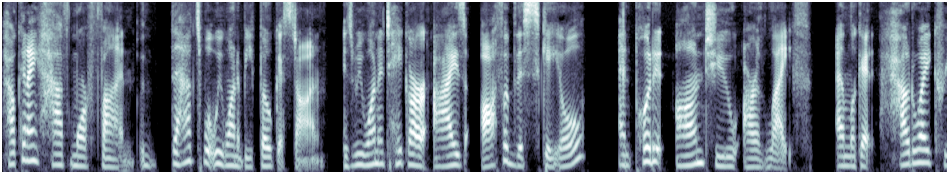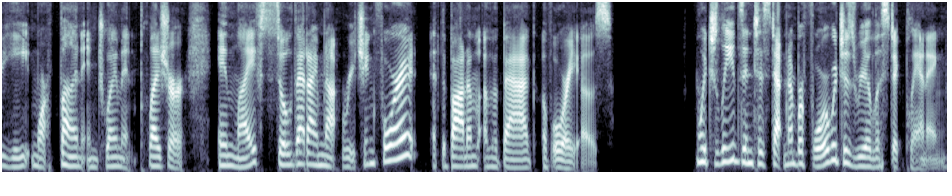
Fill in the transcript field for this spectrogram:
How can I have more fun? That's what we want to be focused on. Is we want to take our eyes off of the scale and put it onto our life and look at how do I create more fun, enjoyment, pleasure in life so that I'm not reaching for it at the bottom of a bag of Oreos. Which leads into step number four, which is realistic planning.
